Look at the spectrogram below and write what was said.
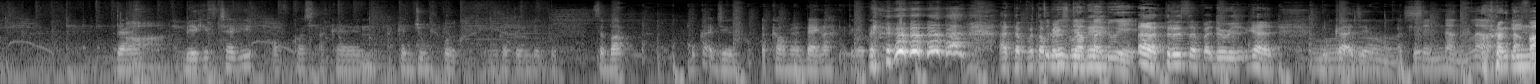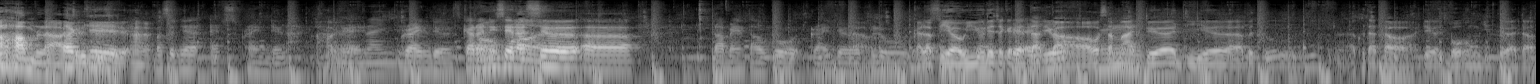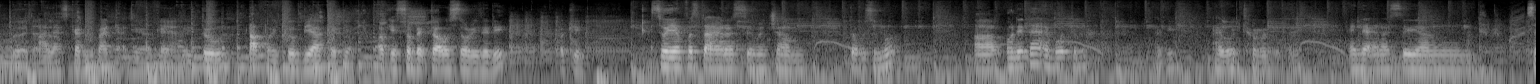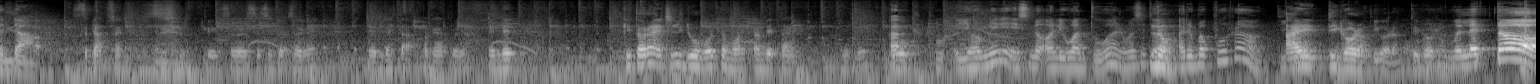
Dan, Ah. bila kita cari, of course akan akan jumpa orang kata benda tu. Sebab, buka je account my bank lah kita kata. Ataupun topeng Terus kuning. dapat duit. Ah, terus dapat duit kan. Buka je. Oh, Okay. Senang lah. Orang tak Ini- faham lah Okay. Ah. Maksudnya apps grinder lah. Ah, Okay. okay. Grindr. Grinder. Sekarang ni Oh, saya boy. rasa uh, ramai yang tahu kot Grinder, Blue. Kalau POU dia cakap dia tak tahu sama Hmm. ada dia apa tu aku tak tahu dia bohong kita atau apa tak tahu. Alas kami banyak je kan. Ya. Itu tak apa itu biarkan dia. Okay, so back to our story tadi. Okay. So yang first time I rasa macam tu apa semua. Uh, on that time I bottom. Okay. I bottom on that time. And then I rasa yang Sedap. sedap sangat. okay, so rasa sedap sangat. Dan dah tak pakai apa lah. And then kita orang actually dua bottom on, on that time. Okay. Uh, your minute is not only one to one masa tu. No. Ada berapa orang? I tiga orang. Tiga orang. Tiga orang. Meletup.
